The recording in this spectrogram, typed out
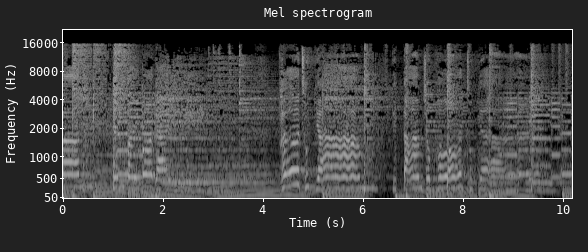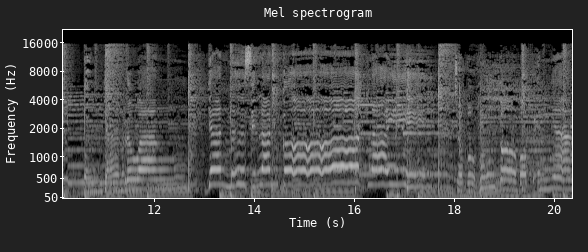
มันเป็นไปบ่ได้เพ้อทุกยางติดตามชมโพสทุกอย่างบางอย่างระวัง กอดไหลเจ้าบ่หูก็บ่เป็นยัง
